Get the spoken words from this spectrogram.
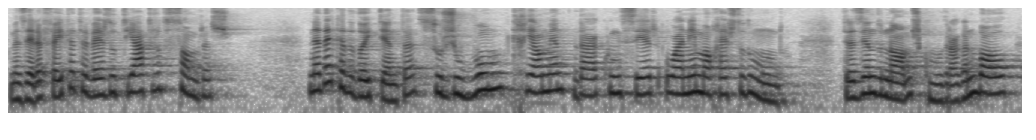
mas era feita através do teatro de sombras. Na década de 80 surge o boom que realmente dá a conhecer o anime ao resto do mundo, trazendo nomes como Dragon Ball,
